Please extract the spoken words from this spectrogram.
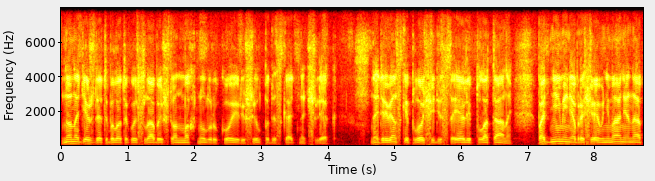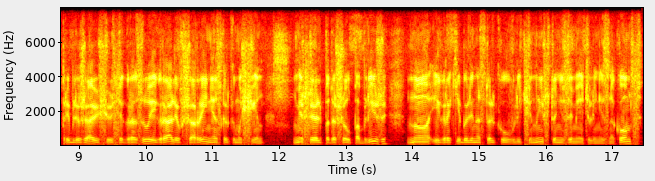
Но надежда эта была такой слабой, что он махнул рукой и решил подыскать ночлег – на деревенской площади стояли платаны. Под ними, не обращая внимания на приближающуюся грозу, играли в шары несколько мужчин. Мишель подошел поближе, но игроки были настолько увлечены, что не заметили незнакомца.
